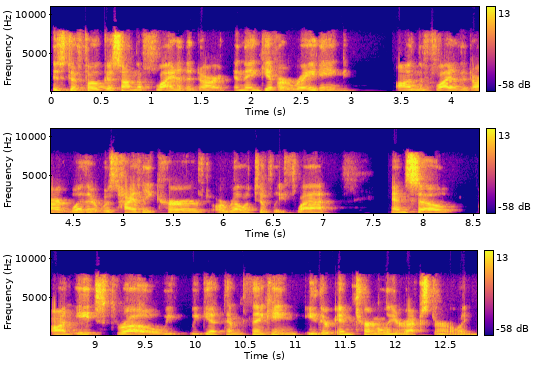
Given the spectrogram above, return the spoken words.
is to focus on the flight of the dart. And they give a rating on the flight of the dart, whether it was highly curved or relatively flat. And so on each throw, we, we get them thinking either internally or externally.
